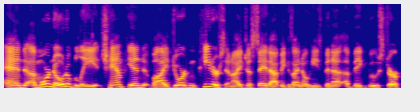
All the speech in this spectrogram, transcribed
and uh, more notably championed by Jordan Peterson. I just say that because I know he's been a, a, big booster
